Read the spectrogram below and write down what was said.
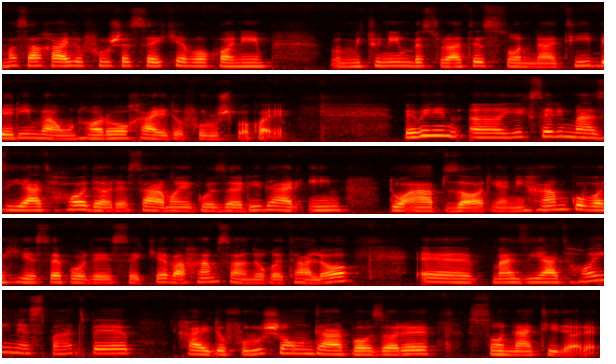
مثلا خرید و فروش سکه بکنیم می‌تونیم به صورت سنتی بریم و اونها رو خرید و فروش بکنیم. ببینین یک سری مزیت ها داره سرمایه گذاری در این دو ابزار. یعنی هم گواهی سپرده سکه و هم صندوق طلا. مزیت هایی نسبت به خرید و فروش اون در بازار سنتی داره.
